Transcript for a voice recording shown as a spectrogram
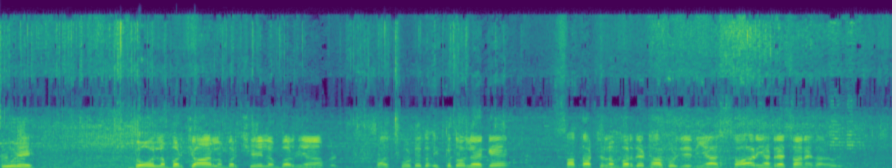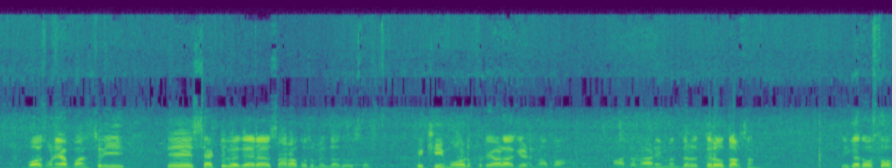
ਪੂਰੇ 2 ਨੰਬਰ 4 ਨੰਬਰ 6 ਨੰਬਰ ਦੀਆਂ ਸਭ ਛੋਟੇ ਤੋਂ ਇੱਕ ਤੋਂ ਲੈ ਕੇ 7-8 ਨੰਬਰ ਦੇ ਠਾਕੁਰ ਜੀ ਦੀਆਂ ਸਾਰੀਆਂ ਡਰੈਸਾਂ ਨੇ ਸਾਰੇ ਬਹੁਤ ਸੋਹਣੀਆਂ ਬਾਂਸਰੀ ਤੇ ਸੈੱਟ ਵਗੈਰਾ ਸਾਰਾ ਕੁਝ ਮਿਲਦਾ ਦੋਸਤੋ ਭਿੱਖੀ ਮੋੜ ਪਟਿਆਲਾ ਗੇਟ ਨਾਭਾ ਮਾਤਾ ਰਾਣੀ ਮੰਦਿਰ ਕਰੋ ਦਰਸ਼ਨ ਠੀਕ ਹੈ ਦੋਸਤੋ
